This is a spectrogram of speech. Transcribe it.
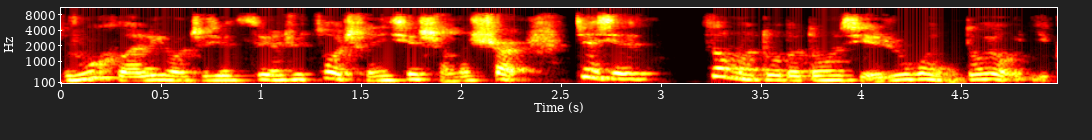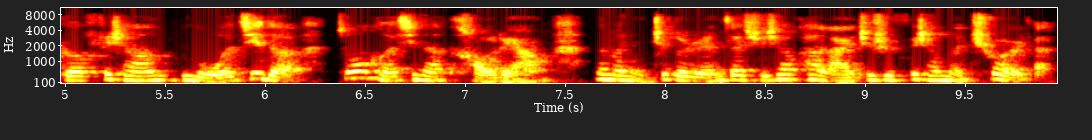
如何利用这些资源去做成一些什么事儿？这些。这么多的东西，如果你都有一个非常逻辑的综合性的考量，那么你这个人在学校看来就是非常 mature 的。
